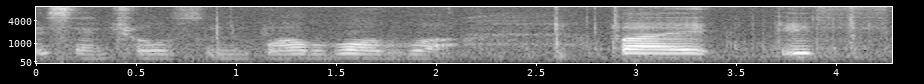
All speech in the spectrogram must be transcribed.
essentials and blah blah blah blah blah. But if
